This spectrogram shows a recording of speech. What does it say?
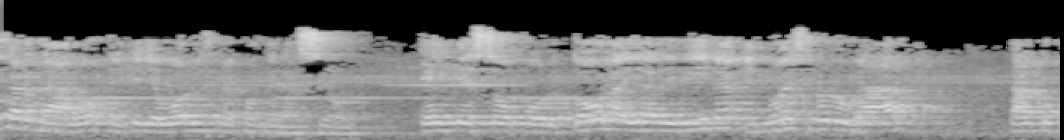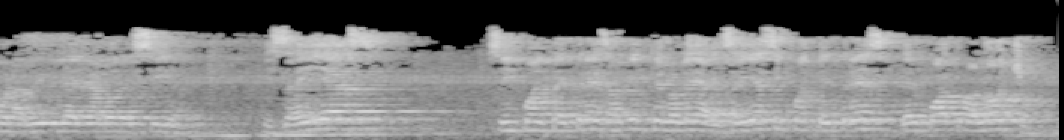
encarnado el que llevó nuestra condenación, el que soportó la ira divina en nuestro lugar, tal como la Biblia ya lo decía. Isaías 53, alguien que lo lea, Isaías 53 del 4 al 8.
